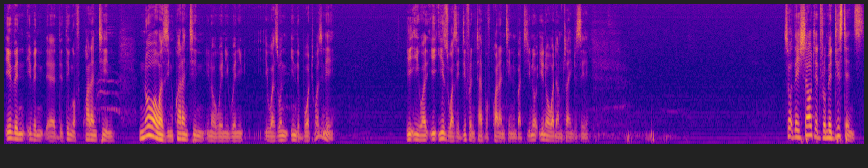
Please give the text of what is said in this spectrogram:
Even, even uh, the thing of quarantine. Noah was in quarantine, you know, when he, when he, he was on, in the boat, wasn't he? He, he was, his was a different type of quarantine, but you know, you know what I'm trying to say. So they shouted from a distance,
